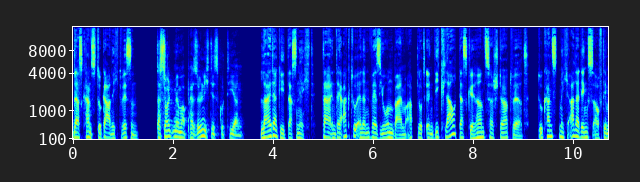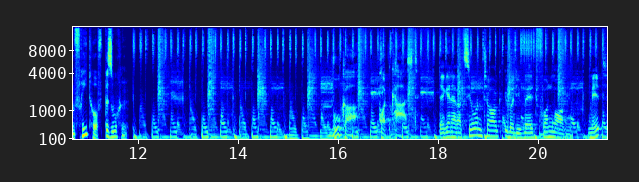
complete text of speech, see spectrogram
Das kannst du gar nicht wissen. Das sollten wir mal persönlich diskutieren. Leider geht das nicht, da in der aktuellen Version beim Upload in die Cloud das Gehirn zerstört wird. Du kannst mich allerdings auf dem Friedhof besuchen. VUCA Podcast. Der Generationen-Talk über die Welt von morgen. Mit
